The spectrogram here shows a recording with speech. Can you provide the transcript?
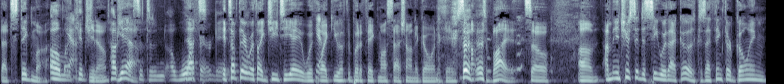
that stigma. Oh, my Yeah. kid You shouldn't know? touch Yeah. this. It's an, a That's- warfare game. It's up there with like GTA with Yeah. like you have to put a fake mustache on to go into GameStop to buy it. So um, I'm interested to see where that goes because I think they're going.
